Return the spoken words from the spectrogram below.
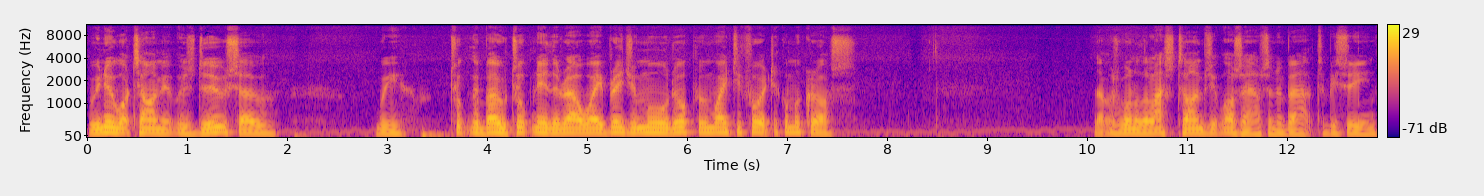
We knew what time it was due, so we took the boat up near the railway bridge and moored up and waited for it to come across. That was one of the last times it was out and about to be seen.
